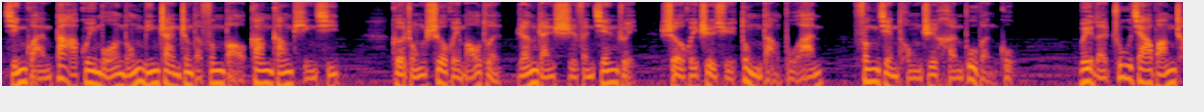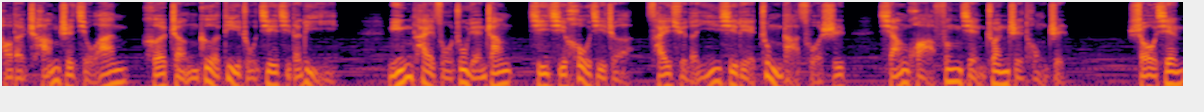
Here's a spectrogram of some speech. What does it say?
尽管大规模农民战争的风暴刚刚平息，各种社会矛盾仍然十分尖锐，社会秩序动荡不安，封建统治很不稳固。为了朱家王朝的长治久安和整个地主阶级的利益，明太祖朱元璋及其后继者采取了一系列重大措施，强化封建专制统治。首先，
